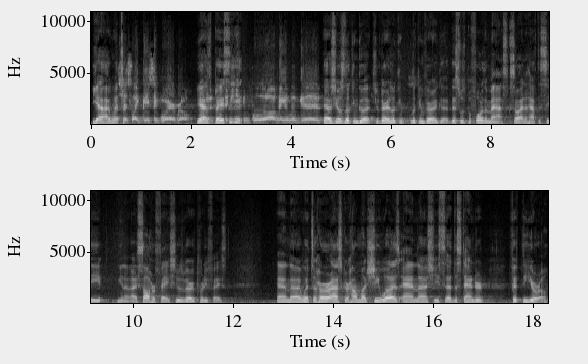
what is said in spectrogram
yeah, I went that's to. just like basic wear, bro. Yeah, it's basically- you can pull it off, make it look good. Yeah, she was looking good. She was very looking looking very good. This was before the mask, so I didn't have to see. You know, I saw her face. She was very pretty face. And I went to her, asked her how much she was, and uh, she said the standard, fifty euro.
